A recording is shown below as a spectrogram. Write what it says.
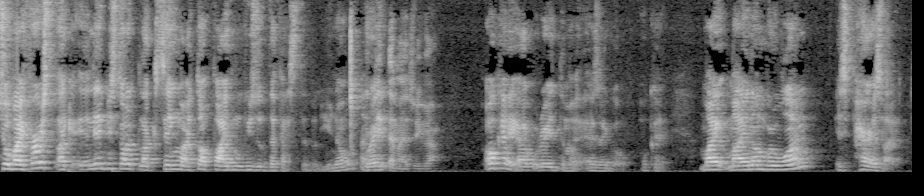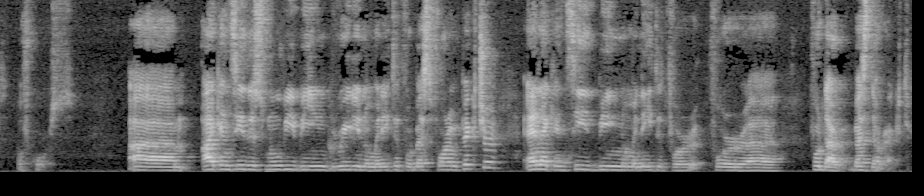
So my first, like, let me start like saying my top five movies of the festival. You know, And Rate them as you go. Okay, I will rate them as I go. Okay, my my number one is Parasite, of course. Um, I can see this movie being really nominated for Best Foreign Picture, and I can see it being nominated for for uh, for di- Best Director.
